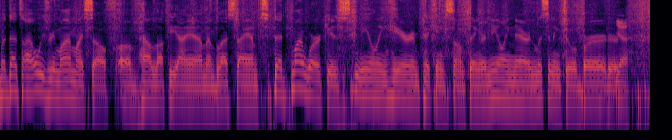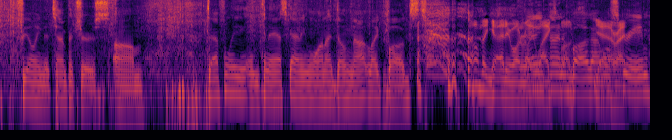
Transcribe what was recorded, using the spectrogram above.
but that's i always remind myself of how lucky i am and blessed i am t- that my work is kneeling here and picking something or kneeling there and listening to a bird or Yeah. feeling the temperatures um, definitely you can ask anyone i do not like bugs I don't think anyone really any likes kind bugs. of bug i yeah, will right. scream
